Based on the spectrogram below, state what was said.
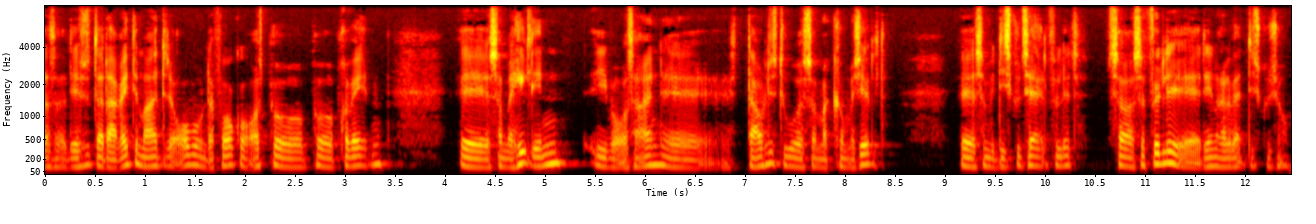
altså jeg synes, at der er rigtig meget af det der overvågning, der foregår også på, på privaten, øh, som er helt inde i vores egen øh, dagligstue, som er kommercielt, øh, som vi diskuterer alt for lidt. Så selvfølgelig er det en relevant diskussion.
